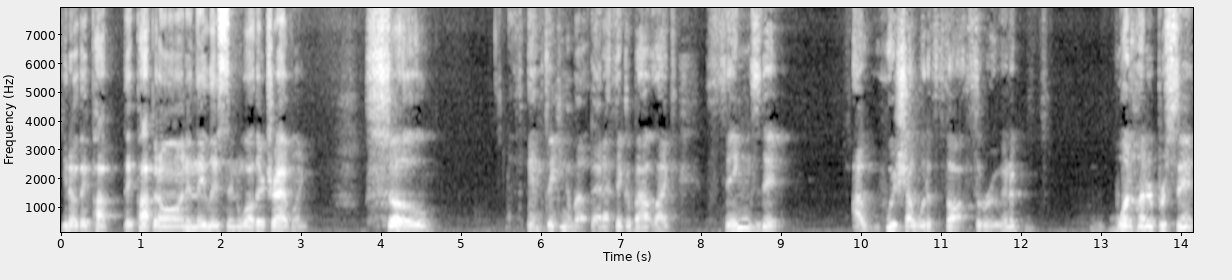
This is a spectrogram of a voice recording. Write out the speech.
you know, they pop they pop it on and they listen while they're traveling. So, in thinking about that, I think about like things that I wish I would have thought through. And 100%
